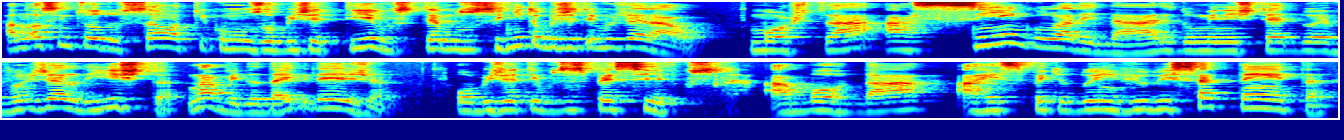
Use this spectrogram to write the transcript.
A nossa introdução aqui como os objetivos, temos o seguinte objetivo geral: mostrar a singularidade do ministério do evangelista na vida da igreja objetivos específicos, abordar a respeito do envio dos 70,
